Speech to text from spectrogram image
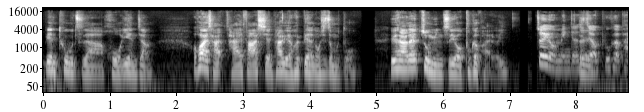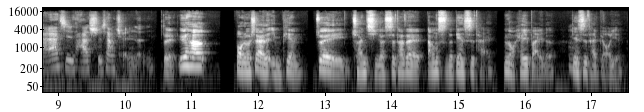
变兔子啊，火焰这样。我后来才才发现，他原来会变的东西这么多，因为他在著名只有扑克牌而已。最有名的是只有扑克牌，但其实他十项全能。对，因为他保留下来的影片最传奇的是他在当时的电视台那种黑白的电视台表演。嗯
